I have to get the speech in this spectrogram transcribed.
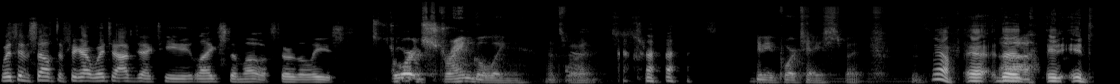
with himself to figure out which object he likes the most or the least. Storage strangling. That's what. Maybe poor taste, but yeah uh, the Uh, it, it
